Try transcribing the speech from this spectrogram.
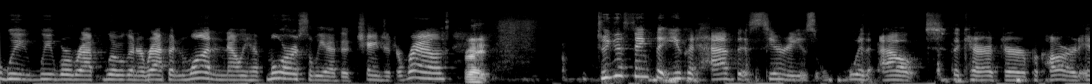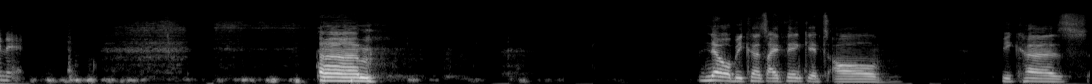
we we were wrap we were going to wrap it in one, and now we have more, so we had to change it around. Right. Do you think that you could have this series without the character Picard in it? Um, no, because I think it's all because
